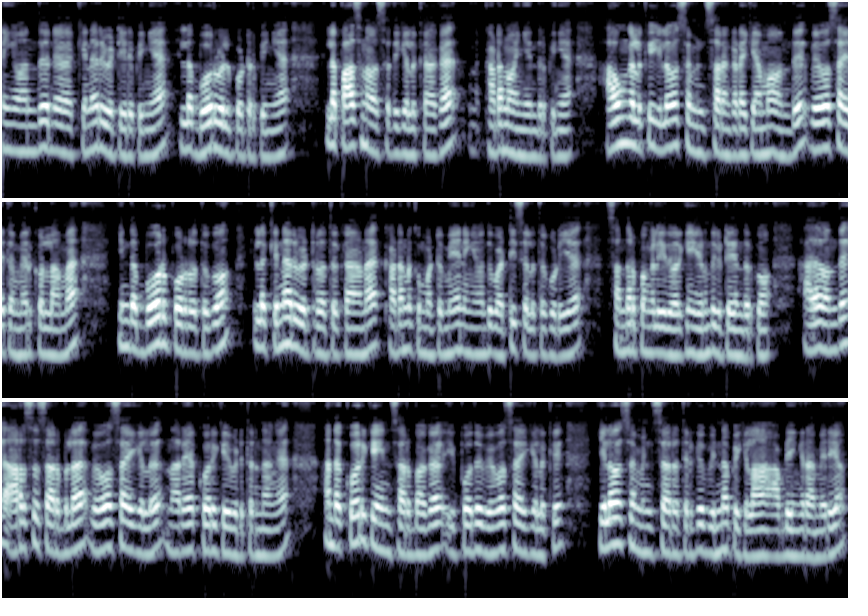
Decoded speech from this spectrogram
நீங்கள் வந்து கிணறு வெட்டியிருப்பீங்க இல்லை போர்வெல் போட்டிருப்பீங்க இல்லை பாசன வசதிகளுக்காக கடன் வாங்கியிருந்திருப்பீங்க. அவங்களுக்கு இலவச மின்சாரம் கிடைக்காம வந்து விவசாயத்தை மேற்கொள்ளாமல் இந்த போர் போடுறதுக்கும் இல்லை கிணறு வெட்டுறதுக்கான கடனுக்கு மட்டுமே நீங்கள் வந்து வட்டி செலுத்தக்கூடிய சந்தர்ப்பங்கள் இது வரைக்கும் இருந்துக்கிட்டே இருந்திருக்கும். அதை வந்து அரசு சார்பில் விவசாயிகள் நிறையா கோரிக்கை விடுத்திருந்தாங்க. அந்த கோரிக்கையின் சார்பாக இப்போது விவசாயிகளுக்கு இலவச மின்சாரத்திற்கு விண்ணப்பிக்கலாம் அப்படிங்கிற மாதிரியும்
